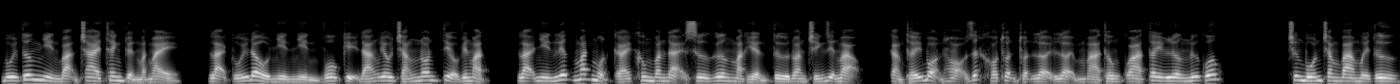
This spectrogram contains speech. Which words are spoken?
Bùi tương nhìn bạn trai thanh tuyển mặt mày, lại cúi đầu nhìn nhìn vô kỵ đáng yêu trắng non tiểu viên mặt, lại nhìn liếc mắt một cái không văn đại sư gương mặt hiển từ đoan chính diện mạo, cảm thấy bọn họ rất khó thuận thuận lợi lợi mà thông qua Tây Lương nữ quốc. Chương 434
